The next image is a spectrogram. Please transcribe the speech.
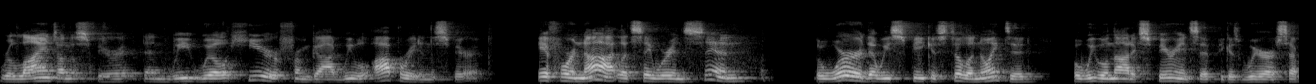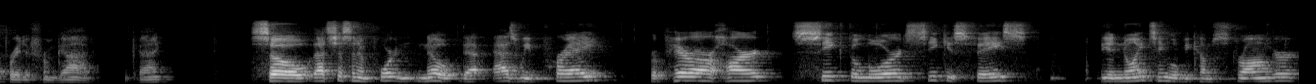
reliant on the Spirit, then we will hear from God. We will operate in the Spirit. If we're not, let's say we're in sin, the word that we speak is still anointed, but we will not experience it because we are separated from God. Okay? So that's just an important note that as we pray, prepare our heart, seek the Lord, seek his face, the anointing will become stronger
